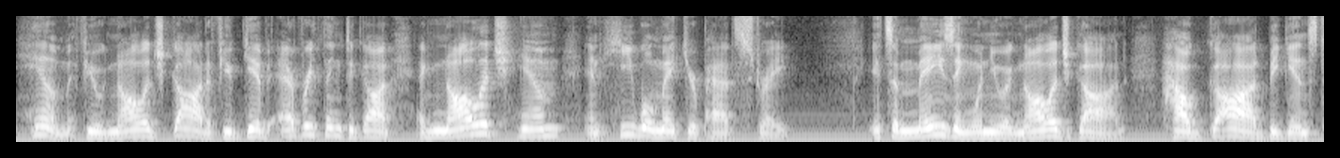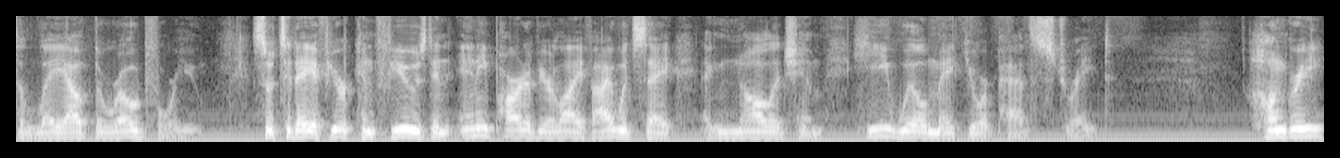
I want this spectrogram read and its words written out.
Him, if you acknowledge God, if you give everything to God. Acknowledge Him, and He will make your path straight. It's amazing when you acknowledge God how God begins to lay out the road for you. So today, if you're confused in any part of your life, I would say acknowledge Him. He will make your path straight. Hungry,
